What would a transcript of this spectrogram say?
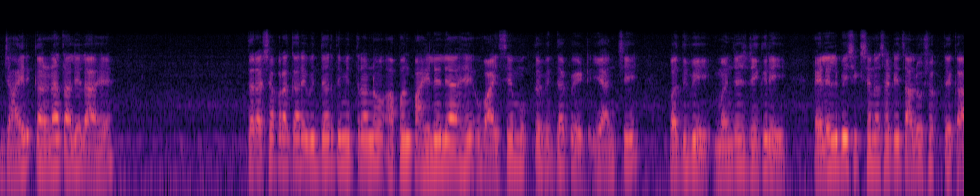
जाहीर करण्यात आलेला आहे. तर अशा प्रकारे विद्यार्थी मित्रांनो आपण पाहिलेले आहे वायसे मुक्त विद्यापीठ यांची पदवी म्हणजेच डिग्री एल एल बी शिक्षणासाठी चालू शकते का?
